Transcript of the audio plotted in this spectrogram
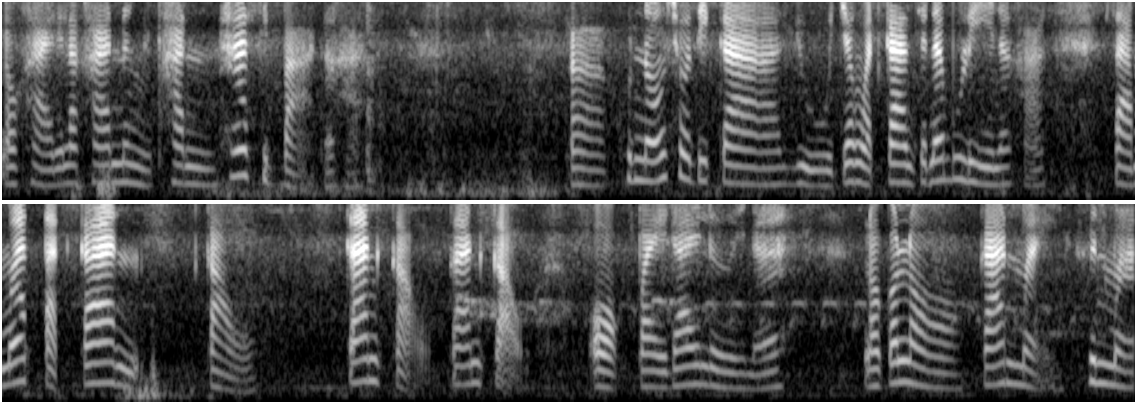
เราขายในราคา 1,050 บาทนะคะคุณน้องโชติกาอยู่จังหวัดกาญจนบุรีนะคะ สามารถตัดก้านเก่า ก้านเก่า ก้านเก่าออกไปได้เลยนะเราก็รอก้านใหม่ขึ้นมา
